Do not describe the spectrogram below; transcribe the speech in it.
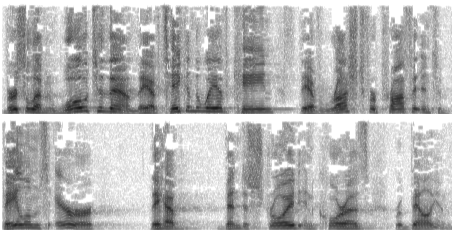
Verse 11. Woe to them. They have taken the way of Cain. They have rushed for profit into Balaam's error. They have been destroyed in Korah's rebellion.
